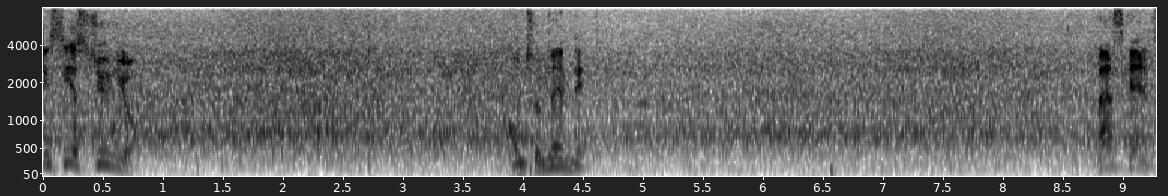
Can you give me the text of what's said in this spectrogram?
Vinicius Junior. Onto Mendy. Vázquez.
